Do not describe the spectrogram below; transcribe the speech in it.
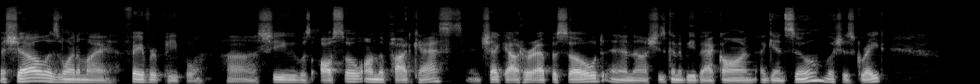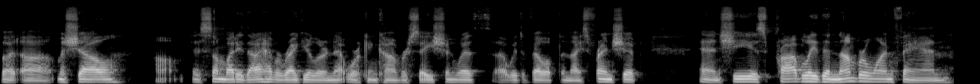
Michelle is one of my favorite people. Uh, she was also on the podcast and check out her episode. And uh, she's going to be back on again soon, which is great. But uh, Michelle, um, is somebody that I have a regular networking conversation with. Uh, we developed a nice friendship, and she is probably the number one fan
